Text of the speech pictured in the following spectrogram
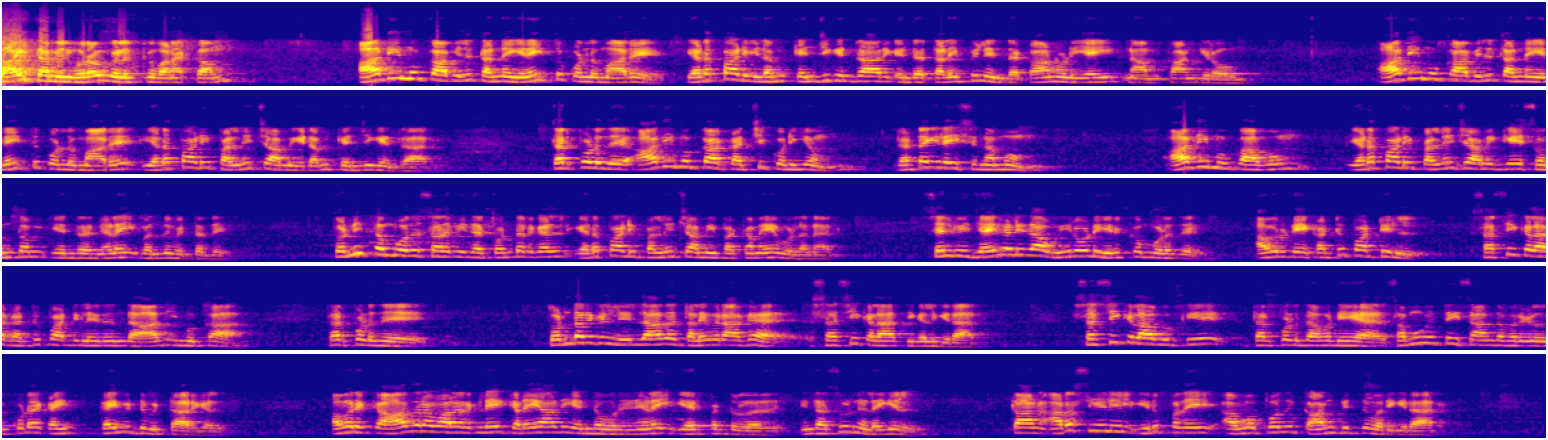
தாய் தமிழ் உறவுகளுக்கு வணக்கம். அதிமுகவில் தன்னை இணைத்துக் கொள்ளுமாறு எடப்பாடியிடம் கெஞ்சுகின்றார் என்ற தலைப்பில் இந்த காணொளியை நாம் காண்கிறோம். அதிமுகவில் தன்னை இணைத்துக் கொள்ளுமாறு எடப்பாடி பழனிசாமியிடம் கெஞ்சுகின்றார். தற்பொழுது அதிமுக கட்சி கொடியும் இரட்டையிலை சின்னமும் அதிமுகவும் எடப்பாடி பழனிசாமிக்கே சொந்தம் என்ற நிலை வந்துவிட்டது. தொண்ணூத்தொம்பது சதவீத தொண்டர்கள் எடப்பாடி பழனிசாமி பக்கமே உள்ளனர். செல்வி ஜெயலலிதா உயிரோடு இருக்கும் பொழுது அவருடைய கட்டுப்பாட்டில் சசிகலா கட்டுப்பாட்டில் இருந்த அதிமுக தற்பொழுது தொண்டர்கள் இல்லாத தலைவராக சசிகலா திகழ்கிறார். சசிகலாவுக்கு தற்பொழுது அவருடைய சமூகத்தை சார்ந்தவர்கள் கூட கை கைவிட்டு விட்டார்கள். அவருக்கு ஆதரவாளர்களே கிடையாது என்ற ஒரு நிலை ஏற்பட்டுள்ளது. இந்த சூழ்நிலையில் தான் அரசியலில் இருப்பதை அவ்வப்போது காண்பித்து வருகிறார்.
